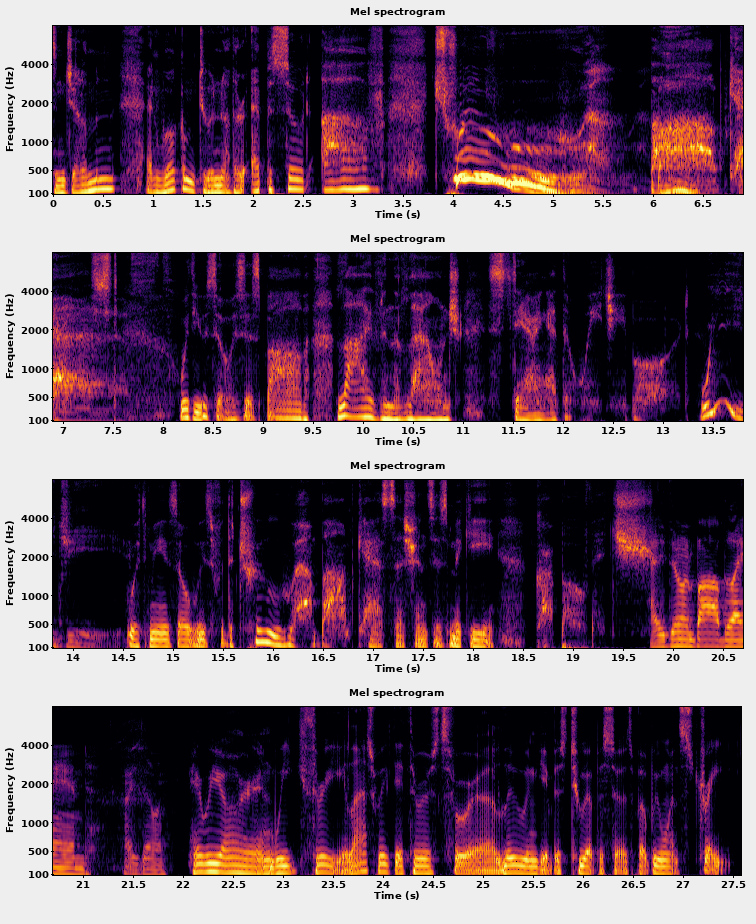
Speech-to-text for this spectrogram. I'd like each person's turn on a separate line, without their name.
ladies and gentlemen, and welcome to another episode of True Bobcast. With you, as always, is Bob, live in the lounge, staring at the Ouija board.
Ouija.
With me, as always, for the True Bobcast sessions is Mickey Karpovich.
How you doing, Bob Land? How you doing?
Here we are in week three. Last week they threw us for a Lou and gave us two episodes, but we went straight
